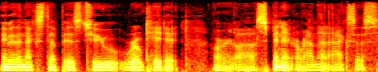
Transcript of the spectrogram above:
maybe the next step is to rotate it or uh, spin it around that axis.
